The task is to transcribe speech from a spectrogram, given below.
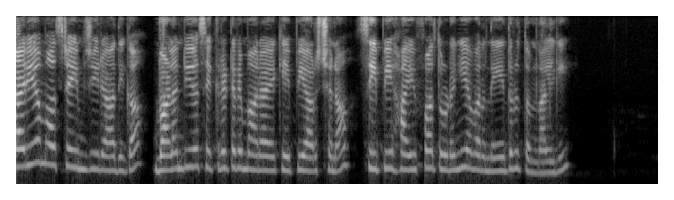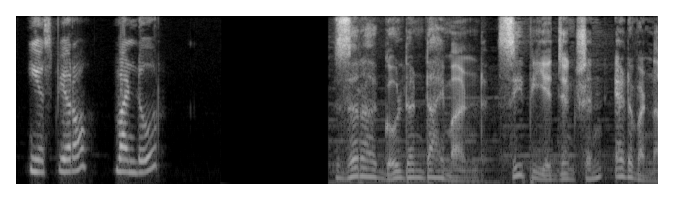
career master M G Radhika volunteer സെക്രട്ടറിമാരായ K P Archana C P Haifa തുടങ്ങിയവർ നേതൃത്വം നൽകി. News bureau Wandoor. Sera golden diamond C P A junction Edavanna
